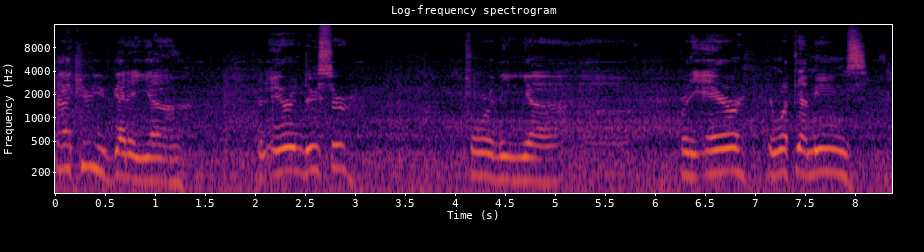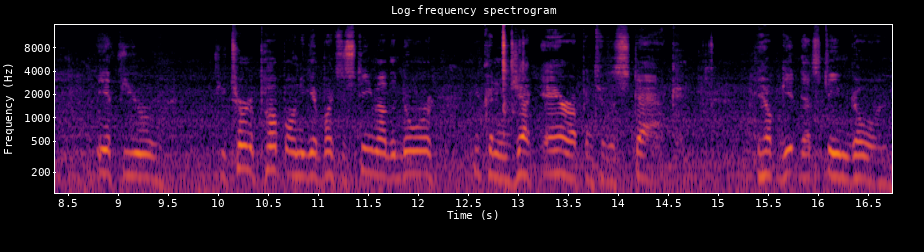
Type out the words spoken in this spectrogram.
Back here you've got a uh, an air inducer for the uh, for the air, and what that means if you if you turn a pump on, you get a bunch of steam out the door. You can inject air up into the stack to help get that steam going.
